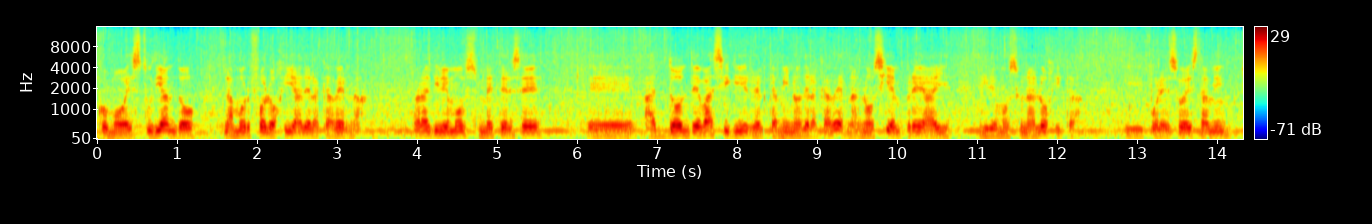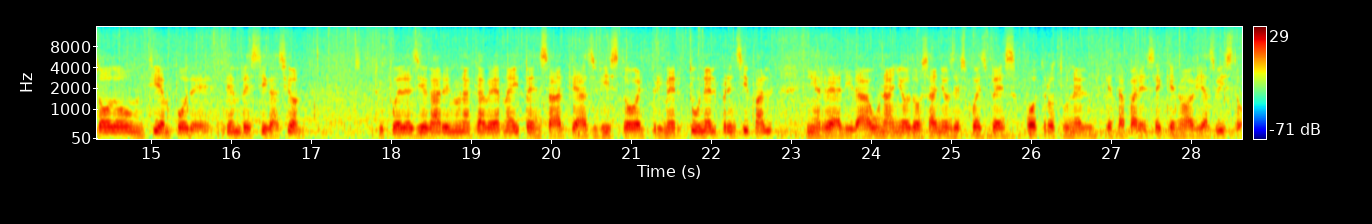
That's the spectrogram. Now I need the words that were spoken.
como estudiando la morfología de la caverna para diremos meterse eh, a dónde va a seguir el camino de la caverna. No siempre hay, diremos, una lógica y por eso es también todo un tiempo de, investigación. Tú puedes llegar en una caverna y pensar que has visto el primer túnel principal y en realidad un año, dos años después ves otro túnel que te parece que no habías visto.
